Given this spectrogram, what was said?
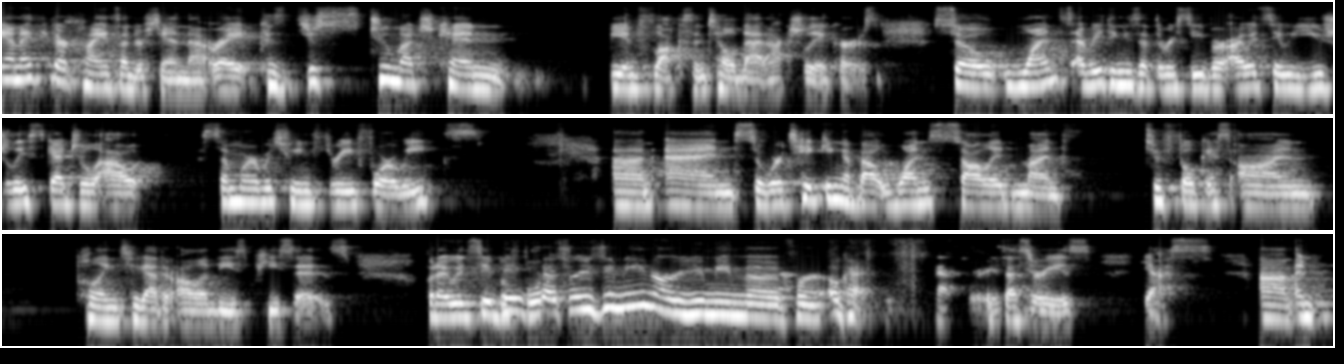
and I think our clients understand that, right? Because just too much can be in flux until that actually occurs. So once everything is at the receiver, I would say we usually schedule out somewhere between three, four weeks. Um, and so we're taking about one solid month to focus on pulling together all of these pieces. But I would say before the accessories, you mean, or you mean the for okay accessories? Accessories, yes, um, and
